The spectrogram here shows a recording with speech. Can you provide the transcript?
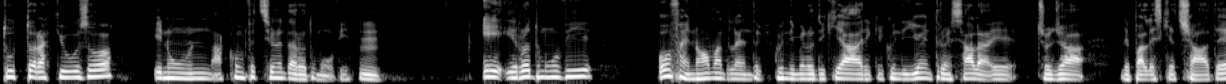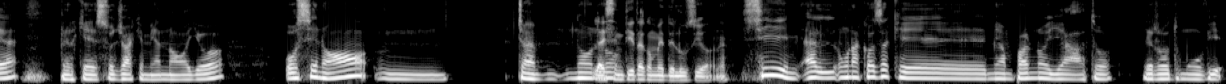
tutto racchiuso in una confezione da road movie. Mm. E il road movie o fai Nomadland, che quindi me lo dichiari, che quindi io entro in sala e ho già le palle schiacciate perché so già che mi annoio, o se no, mh, cioè, non, L'hai non- sentita come delusione. sì, è una cosa che mi ha un po' annoiato il road movie.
